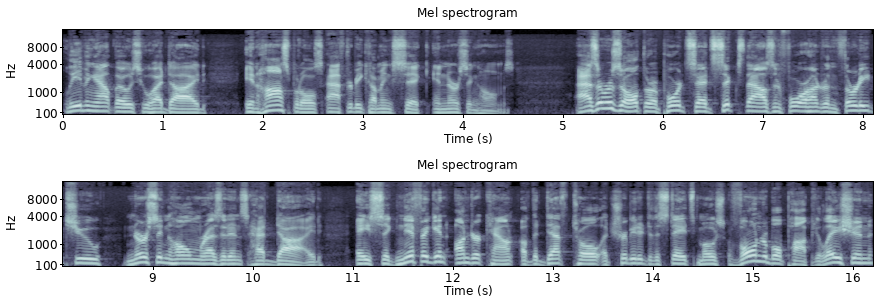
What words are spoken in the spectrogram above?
leaving out those who had died in hospitals after becoming sick in nursing homes. As a result, the report said 6,432 nursing home residents had died, a significant undercount of the death toll attributed to the state's most vulnerable population,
